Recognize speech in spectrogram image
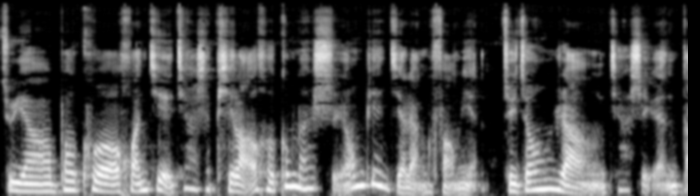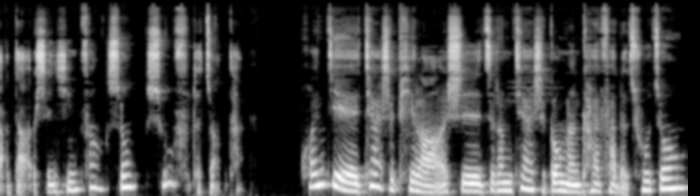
主要包括缓解驾驶疲劳和功能使用便捷两个方面，最终让驾驶员达到身心放松、舒服的状态。缓解驾驶疲劳是自动驾驶功能开发的初衷。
